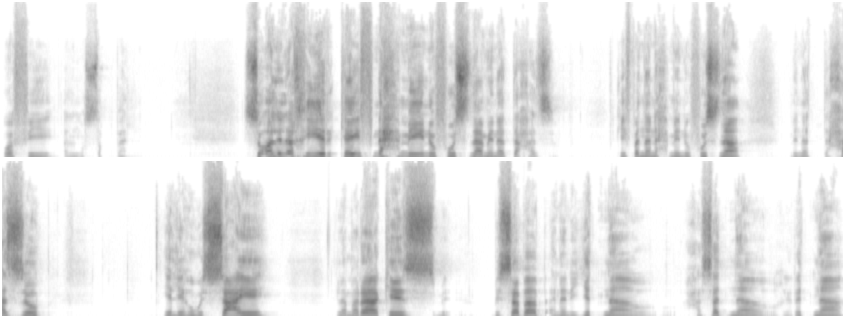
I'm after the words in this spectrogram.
وفي المستقبل. السؤال الأخير كيف نحمي نفوسنا من التحزب؟ كيف بدنا نحمي نفوسنا من التحزب يلي هو السعي لمراكز بسبب أنانيتنا وحسدنا وغيرتنا.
